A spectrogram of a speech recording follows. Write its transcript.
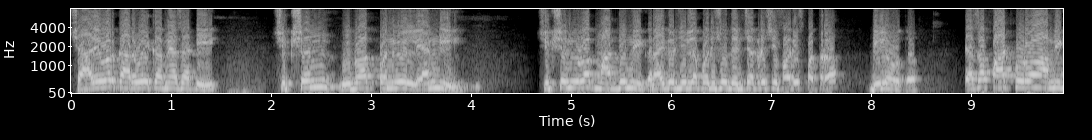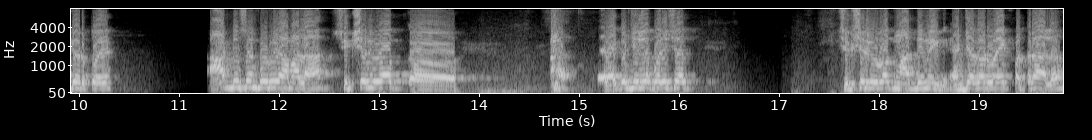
शाळेवर कारवाई करण्यासाठी शिक्षण विभाग पनवेल यांनी शिक्षण विभाग माध्यमिक रायगड जिल्हा परिषद यांच्याकडे शिफारस पत्र दिलं होतं. त्याचा पाठपुरावा आम्ही करतोय. आठ दिवसांपूर्वी आम्हाला शिक्षण विभाग रायगड जिल्हा परिषद शिक्षण विभाग माध्यमिक यांच्याकडून एक पत्र आलं.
